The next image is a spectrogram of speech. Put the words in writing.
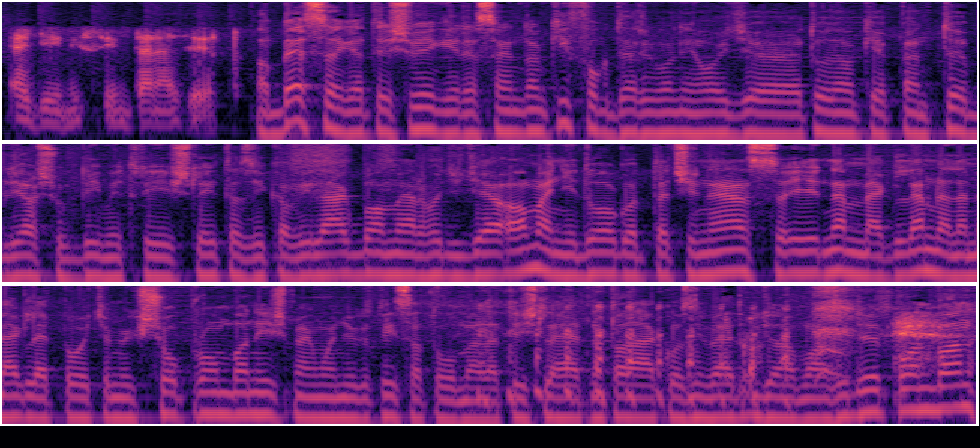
egyéni szinten ezért. A beszélgetés végére szerintem ki fog derülni, hogy uh, tulajdonképpen több Liasuk Dimitri is létezik a világban, mert hogy ugye amennyi dolgot te csinálsz, nem, meg, nem lenne meglepő, hogyha még Sopronban is, meg mondjuk a Tiszató mellett is lehetne találkozni veled ugyanabban az időpontban.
